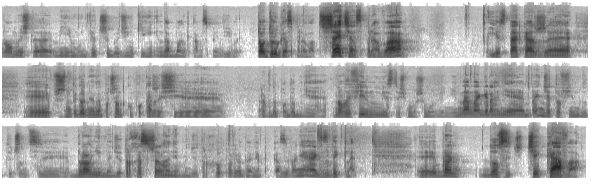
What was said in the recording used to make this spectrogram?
no myślę, minimum 2-3 godzinki na bank tam spędzimy. To druga sprawa. Trzecia sprawa jest taka, że y, w przyszłym tygodniu na początku pokaże się prawdopodobnie nowy film. Jesteśmy już umówieni na nagranie. Będzie to film dotyczący broni, będzie trochę strzelania, będzie trochę opowiadania, pokazywania, jak zwykle. Y, Broń dosyć ciekawa,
